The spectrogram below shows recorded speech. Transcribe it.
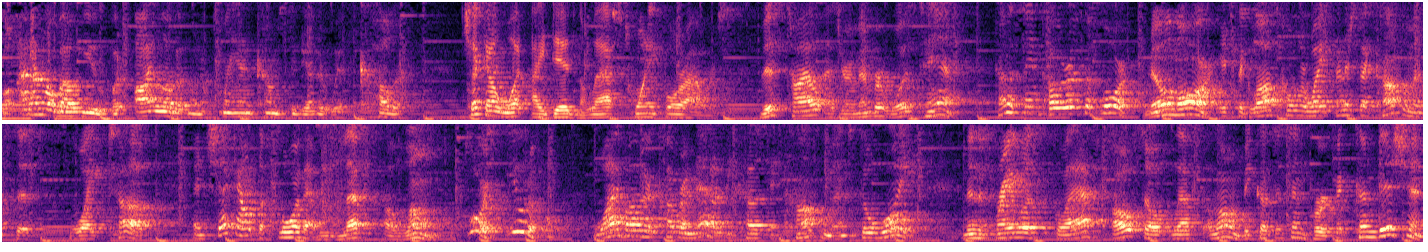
Well, I don't know about you, but I love it when a plan comes together with color. Check out what I did in the last 24 hours. This tile, as you remember, was tan. Kind of same color as the floor. No more. It's the gloss color white finish that complements this white tub. And check out the floor that we left alone. The floor is beautiful. Why bother covering that up? Because it complements the white. Then the frameless glass also left alone because it's in perfect condition.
